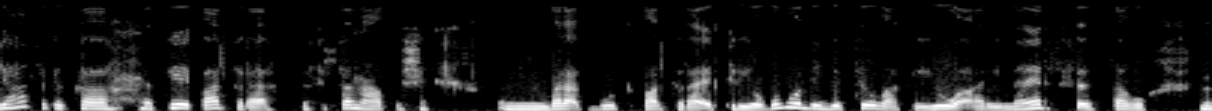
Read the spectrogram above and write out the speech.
Jāsaka, ka tie pārsvarā, kas ir sanākuši, mm, varētu būt pārsvarā ir krievu valodīgi cilvēki, jo arī mērs savu nu,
